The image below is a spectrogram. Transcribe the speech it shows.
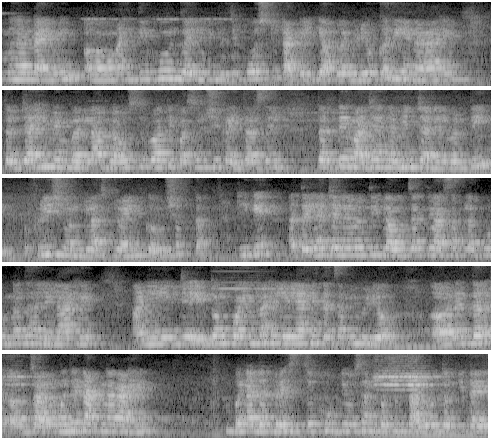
मला टायमिंग माहिती होऊन जाईल. मी त्याची पोस्ट टाकेल की आपला व्हिडिओ कधी येणार आहे. तर ज्याही मेंबरला ब्लाऊज सुरुवातीपासून शिकायचा असेल तर ते माझ्या नवीन चॅनलवरती फ्री शिवण क्लास जॉईन करू शकता. ठीक आहे? आता या चॅनलवरती ब्लाऊजचा क्लास आपला पूर्ण झालेला आहे. आणि जे एक दोन पॉईंट राहिलेले आहे त्याचा मी व्हिडिओ नंतर चालूमध्ये टाकणार आहे. पण आता ड्रेसचं खूप दिवसांपासून चालू होतं की ताई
